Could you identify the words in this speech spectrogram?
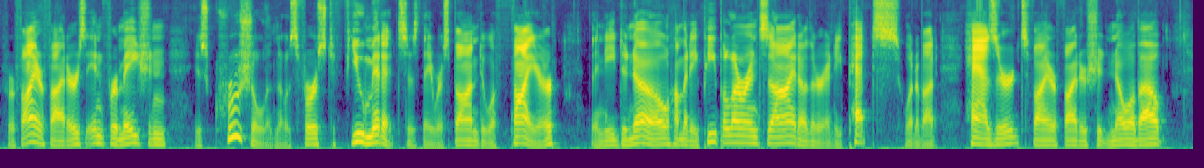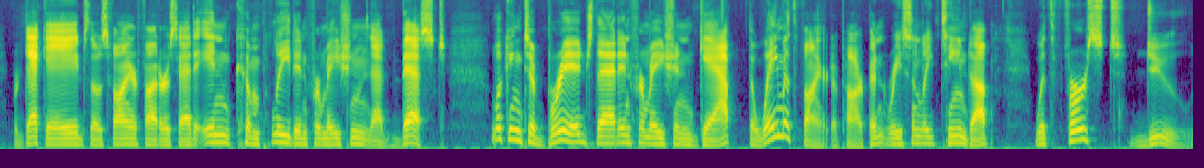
for firefighters, information is crucial in those first few minutes as they respond to a fire. They need to know how many people are inside. Are there any pets? What about hazards firefighters should know about? For decades, those firefighters had incomplete information at best Looking to bridge that information gap, the Weymouth Fire Department recently teamed up with First Due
